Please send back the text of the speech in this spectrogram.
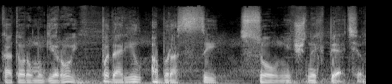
которому герой подарил образцы солнечных пятен.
